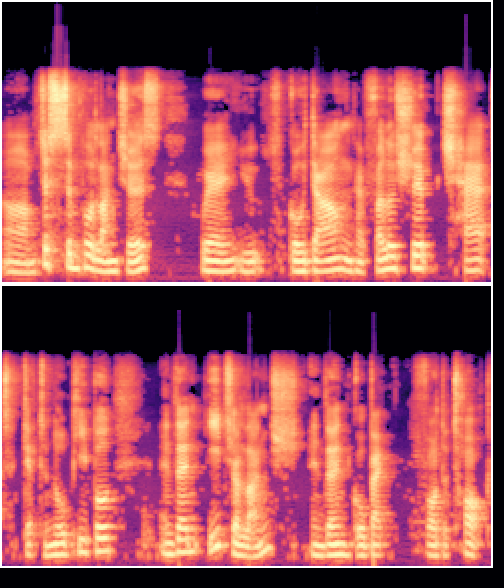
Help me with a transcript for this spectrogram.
um, just simple lunches where you go down and have fellowship, chat, get to know people, and then eat your lunch and then go back for the talk.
